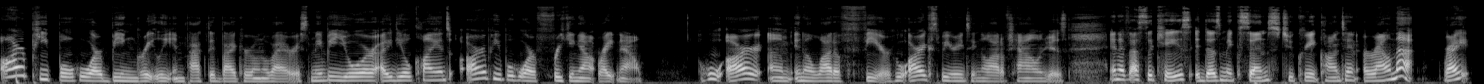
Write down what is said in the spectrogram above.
are people who are being greatly impacted by coronavirus. Maybe your ideal clients are people who are freaking out right now who are um, in a lot of fear, who are experiencing a lot of challenges. And if that's the case, it does make sense to create content around that, right?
